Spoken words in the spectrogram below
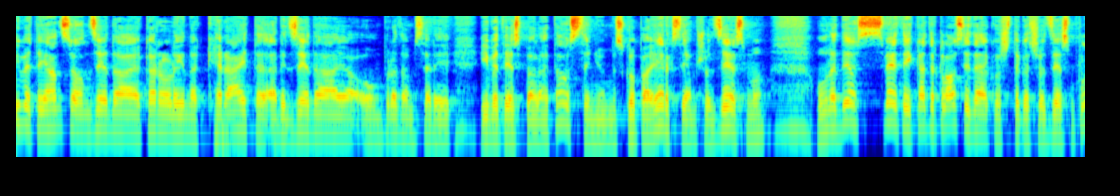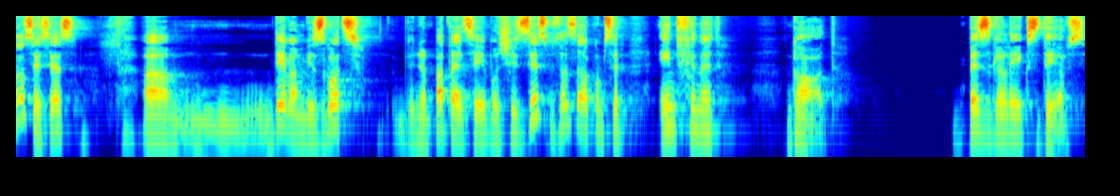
Iveta Jansona dziedāja, Karolīna Keraita arī dziedāja, un, protams, arī Iveta iespēlēja taustiņu, mēs kopā ierakstījām šo dziesmu, un lai Dievs svētī katru klausītāju, kurš tagad šo dziesmu klausīsies, um, Dievam viss gods, viņam pateicība, un šīs dziesmas atsaukums ir Infinite God bezgalīgs Dievs.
